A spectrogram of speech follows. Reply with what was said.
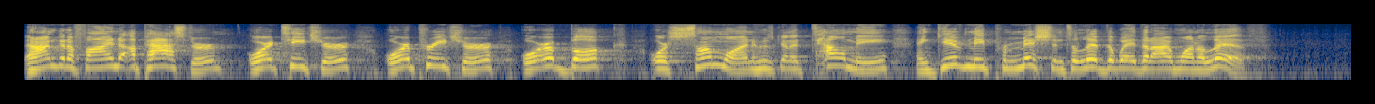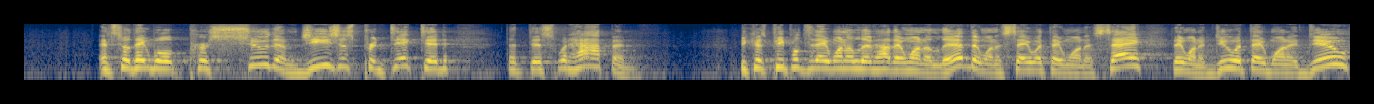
And I'm going to find a pastor or a teacher or a preacher or a book or someone who's going to tell me and give me permission to live the way that I want to live. And so they will pursue them. Jesus predicted that this would happen. Because people today want to live how they want to live, they want to say what they want to say, they want to do what they want to do.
